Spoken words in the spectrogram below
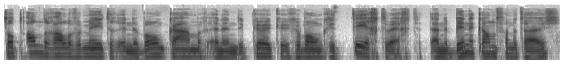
tot anderhalve meter in de woonkamer en in de keuken gewoon geteerd werd. Aan de binnenkant van het huis.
